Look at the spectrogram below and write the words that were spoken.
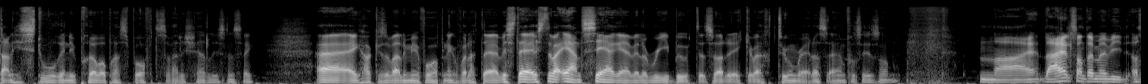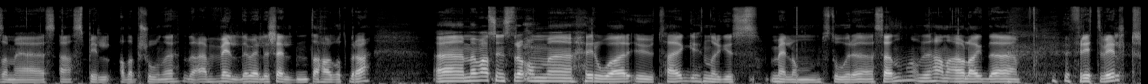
den historien de prøver å presse på, ofte så veldig kjedelig, syns jeg. Eh, jeg har ikke så veldig mye forhåpninger for dette. Hvis det, hvis det var én serie jeg ville reboote, så hadde det ikke vært Tomb Raider-serien, for å si det sånn. Nei, det er helt sant det med, video, altså med uh, spilladapsjoner. Det er veldig veldig sjeldent det har gått bra. Uh, men hva syns dere om uh, Roar Uthaug, Norges mellomstore sønn? Han har jo lagd Fritt vilt,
